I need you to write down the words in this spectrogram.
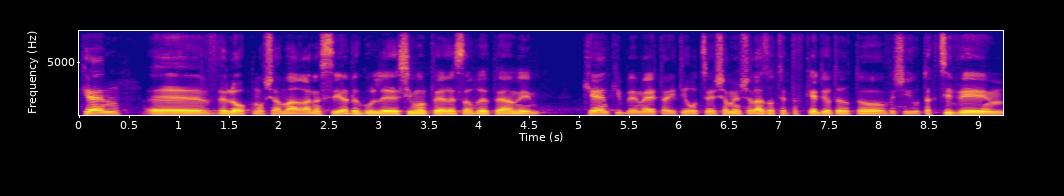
כן אה, ולא, כמו שאמר הנשיא הדגול שמעון פרס הרבה פעמים. כן, כי באמת הייתי רוצה שהממשלה הזאת תתפקד יותר טוב, ושיהיו תקציבים,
